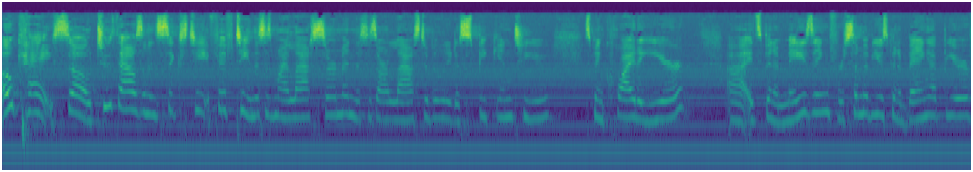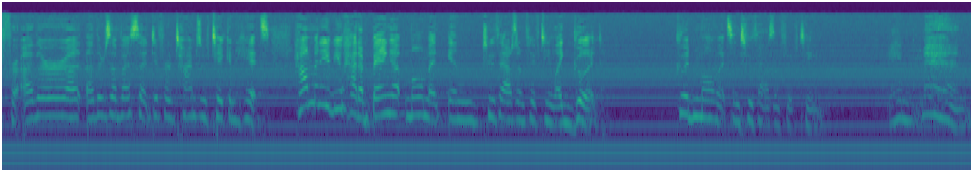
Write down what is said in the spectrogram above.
Okay, so 2016, 15, this is my last sermon. This is our last ability to speak into you. It's been quite a year. Uh, it's been amazing. For some of you, it's been a bang up year. For other uh, others of us, at different times, we've taken hits. How many of you had a bang up moment in 2015? Like good, good moments in 2015. Amen.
